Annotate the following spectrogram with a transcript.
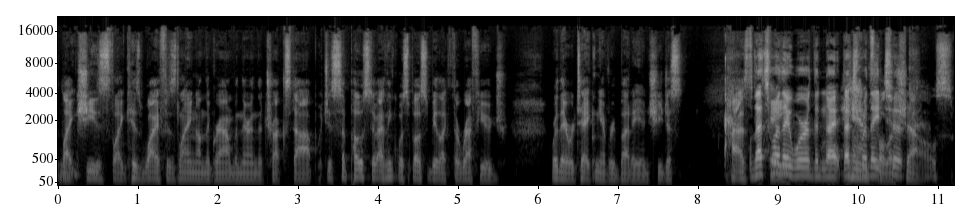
Like mm-hmm. she's like his wife is laying on the ground when they're in the truck stop, which is supposed to I think was supposed to be like the refuge where they were taking everybody and she just has Well, that's where they were the night. That's where they took. of shells.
